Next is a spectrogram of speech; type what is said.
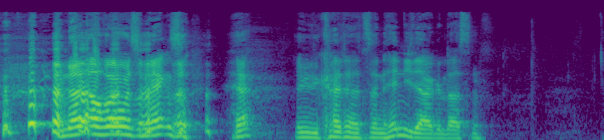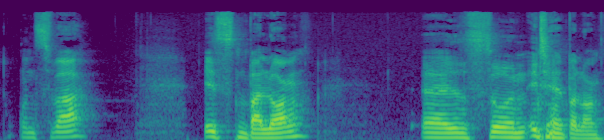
Und dann auf einmal so merken so, hä? Irgendwie Kite hat sein Handy da gelassen. Und zwar ist ein Ballon, äh, das ist so ein Internetballon.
